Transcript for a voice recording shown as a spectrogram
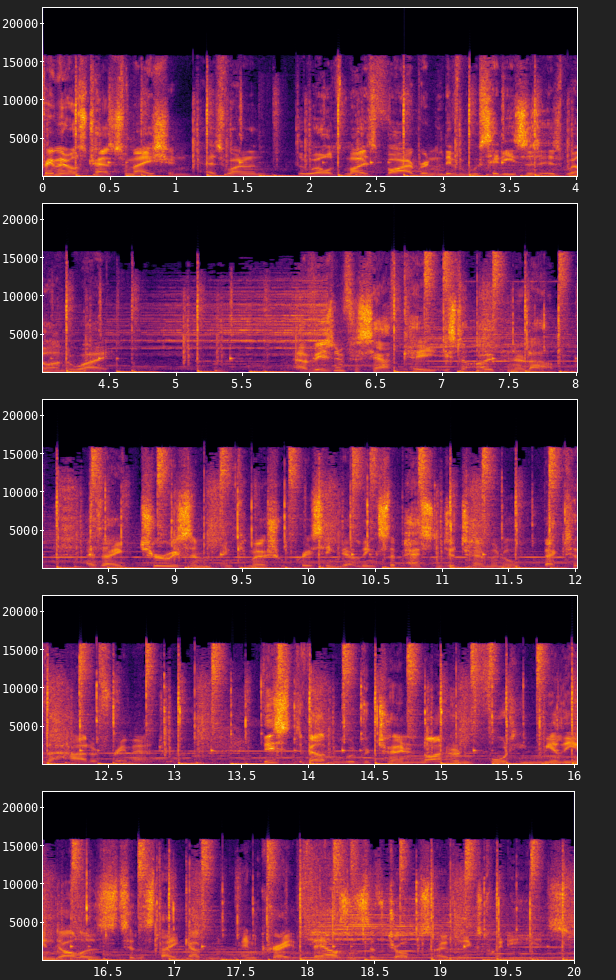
Fremantle's transformation as one of the world's most vibrant, livable cities is, is well underway. Our vision for South Quay is to open it up as a tourism and commercial precinct that links the passenger terminal back to the heart of Fremantle. This development would return $940 million to the state government and create thousands of jobs over the next 20 years.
